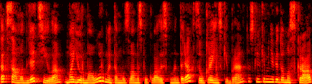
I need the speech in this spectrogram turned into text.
Так само для тіла Маюр Маур, ми там з вами спілкувалися в коментарях, це український бренд, наскільки мені відомо, скраб,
